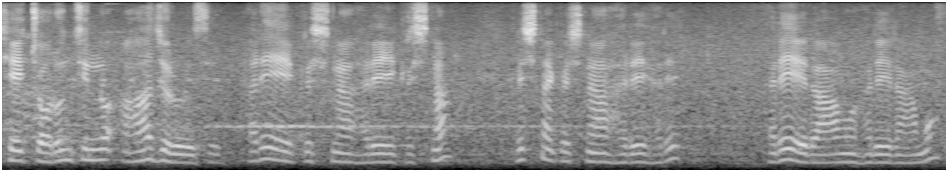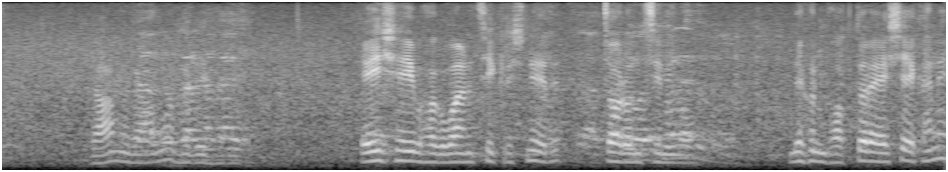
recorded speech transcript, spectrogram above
সেই চরণ চিহ্ন আজও রয়েছে। হরে কৃষ্ণা হরে কৃষ্ণা, কৃষ্ণ, কৃষ্ণা, হরে হরে হরে রাম হরে রাম রাম রাম, হরে হরে। এই সেই ভগবান শ্রীকৃষ্ণের চরণ চিহ্ন। দেখুন, ভক্তরা এসে এখানে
